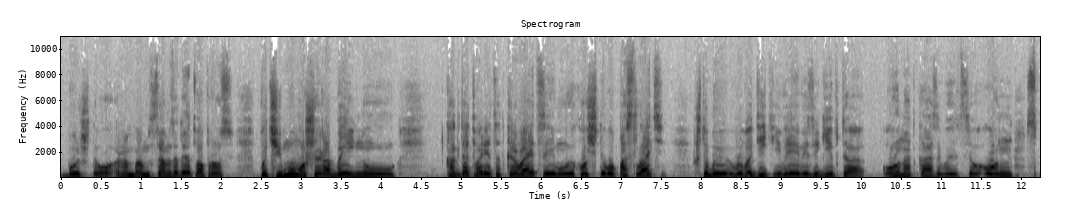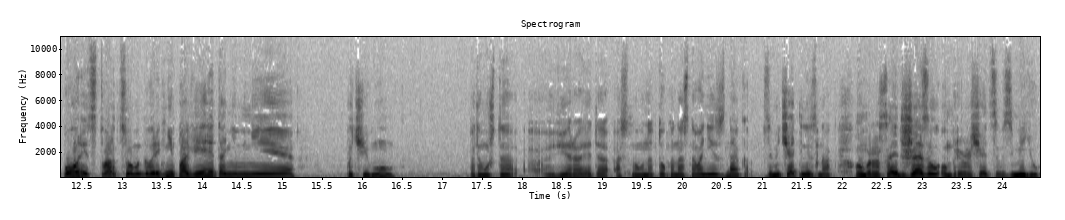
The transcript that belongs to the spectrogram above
Больше того, Рамбам сам задает вопрос, почему Моше Рабейну, когда Творец открывается ему и хочет его послать, чтобы выводить евреев из Египта, он отказывается, он спорит с Творцом и говорит, не поверят они мне. Почему? Потому что э, вера это основана только на основании знака. Замечательный знак. Он бросает жезл, он превращается в змею.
